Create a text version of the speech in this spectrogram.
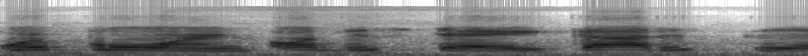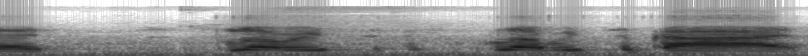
were born on this day. God is good. Glory glory to God.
